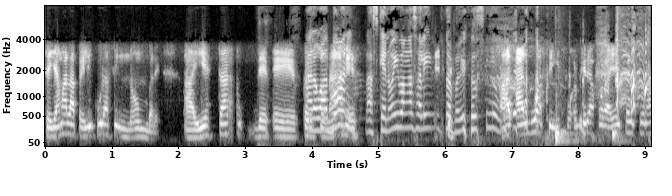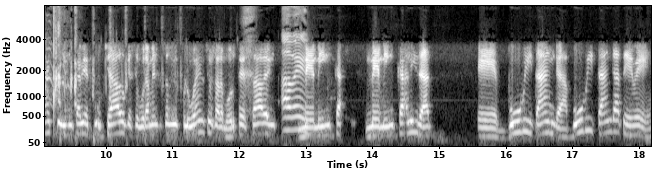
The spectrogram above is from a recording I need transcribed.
se llama La película sin nombre. Ahí está de eh, Bunny, personajes las que no iban a salir. La película sin nombre. al- algo así. Mira, por ahí hay personajes que yo nunca había escuchado, que seguramente son influencers, a lo mejor ustedes saben. A ver. Memín, Memín Calidad, eh, Bubi Tanga, Bubi Tanga TV.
